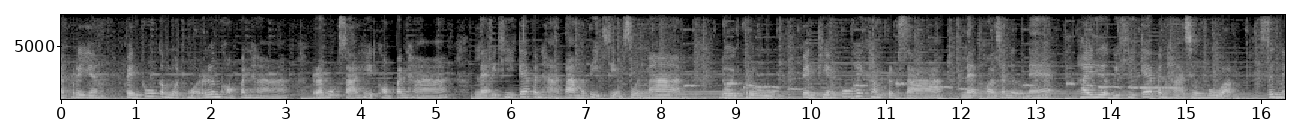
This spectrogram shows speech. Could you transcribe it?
นักเรียนเป็นผู้กำหนดหัวเรื่องของปัญหา ระบุสาเหตุของปัญหา และวิธีแก้ปัญหาตามมติเสียงส่วนมาก โดยครูเป็นเพียงผู้ให้คำปรึกษา และคอยเสนอแนะ ให้เลือกวิธีแก้ปัญหาเชิงบวก ซึ่งใน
